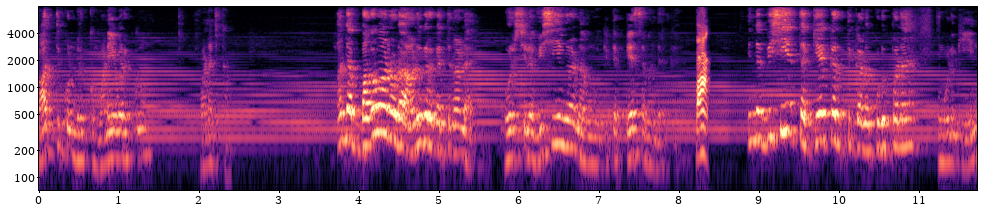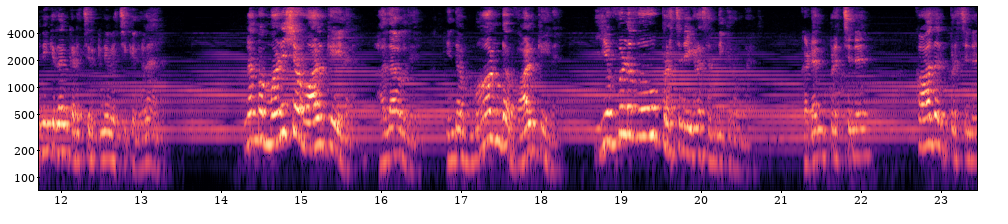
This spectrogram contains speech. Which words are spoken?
பார்த்து கொண்டிருக்கும் அனைவருக்கும் வணக்கம். அந்த பகவானோட அனுகிரகத்தினால ஒரு சில விஷயங்களை நான் உங்ககிட்ட பேச வந்திருக்கேன். இந்த விஷயத்தை கேட்கறதுக்கான கொடுப்பனை உங்களுக்கு இன்னைக்கு தான் கிடைச்சிருக்குன்னு வச்சுக்கோங்களேன். நம்ம மனுஷ வாழ்க்கையில அதாவது இந்த மாண்ட வாழ்க்கையில எவ்வளவோ பிரச்சனைகளை சந்திக்கிறோங்க கடன் பிரச்சனை காதல் பிரச்சனை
